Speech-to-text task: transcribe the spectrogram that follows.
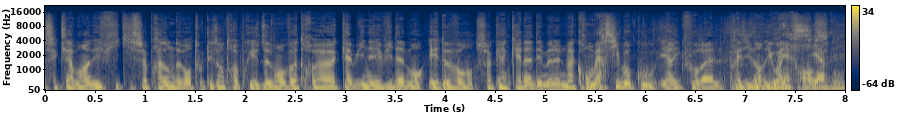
c'est clairement un défi qui se présente devant toutes les entreprises, devant votre euh, cabinet évidemment, et devant ce quinquennat d'Emmanuel Macron. Merci beaucoup, Éric Fourel, président d'EY France. Merci à vous.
